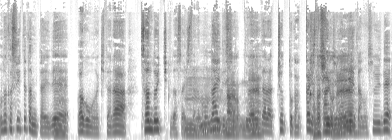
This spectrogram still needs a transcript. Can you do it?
お腹空いてたみたいで、ワゴンが来たら「サンドイッチください」したら「うん。もうないです」って言われたらちょっとがっかりした感じが見えたの、それで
